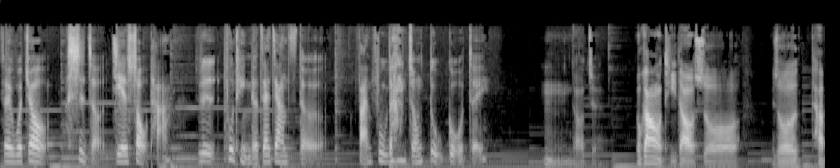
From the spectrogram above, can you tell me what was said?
所以我就试着接受它，就是不停的在这样子的反复当中度过。对，嗯，了解。我刚刚有提到说，你说他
